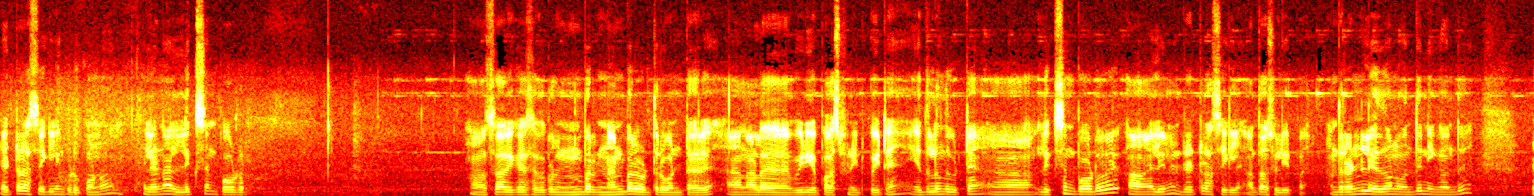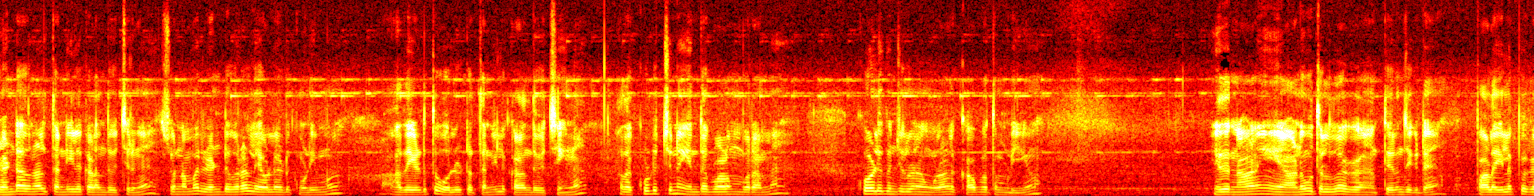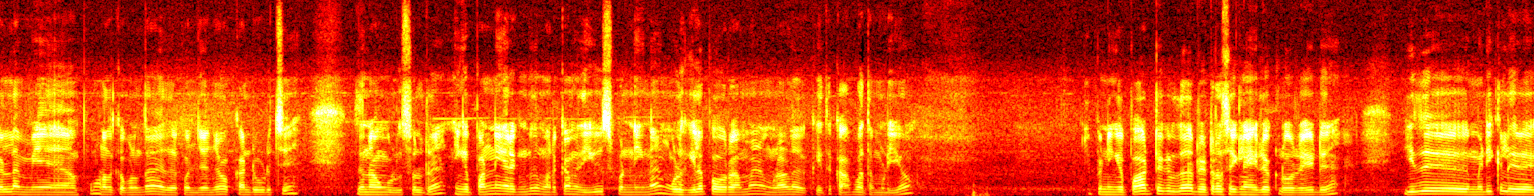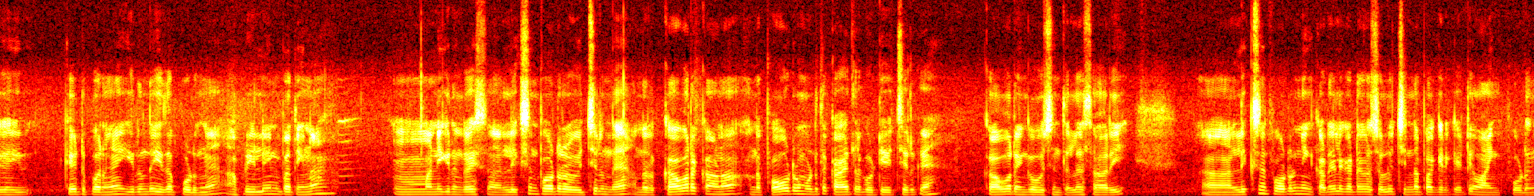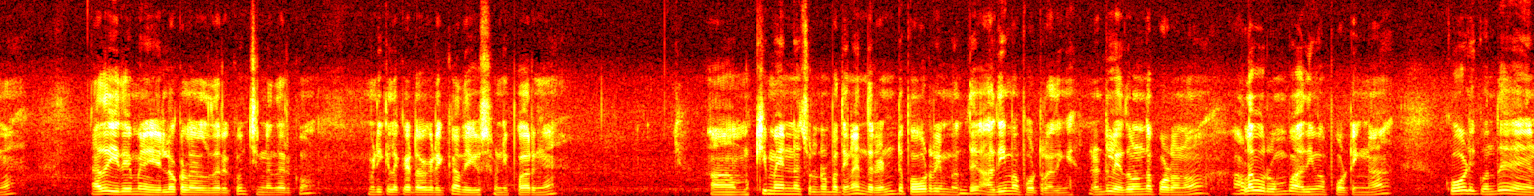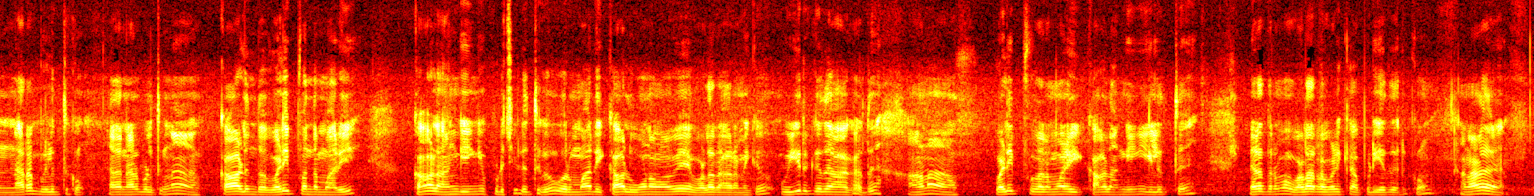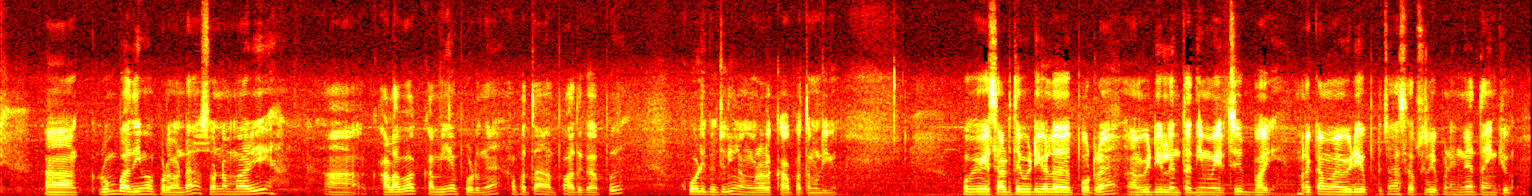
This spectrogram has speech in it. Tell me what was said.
டெட்ராசைக்ளின் கொடுக்கணும் இல்லைன்னா லெக்ஸன் பவுடர் சாரி கேஸ் அதுக்குள்ள நண்பர் நண்பர் ஒருத்தர் வந்துட்டார். அதனால் வீடியோ பாஸ் பண்ணிட்டு போயிட்டேன். எதுலேருந்து விட்டேன்? லெக்ஸன் பவுடர் இல்லைன்னா டெட்ராசைக்கிள் அதான் சொல்லியிருப்பேன். அந்த ரெண்டில் ஏதோ ஒன்று வந்து நீங்கள் வந்து ரெண்டாவது நாள் தண்ணியில் கலந்து வச்சுருங்க. சொன்ன மாதிரி ரெண்டு விரல் எவ்வளோ எடுக்க முடியுமோ அதை எடுத்து ஒரு லிட்டர் தண்ணியில் கலந்து வச்சிங்கன்னா அதை குடிச்சுன்னா எந்த ப்ராப்ளமும் வராமல் கோழி குஞ்சுகளை உங்களால் காப்பாற்ற முடியும். இதை நானே என் அனுபவத்தில் தான் க- தெரிஞ்சுக்கிட்டேன். பல இழப்புகள்லாம் மே போனதுக்கப்புறம் தான் இதை கொஞ்சம் கொஞ்சம் கண்டுபிடிச்சி இதை நான் உங்களுக்கு சொல்கிறேன் நீங்கள் பண்ணை இறக்கும்போது மறக்காமல் இதை யூஸ் பண்ணிங்கன்னா உங்களுக்கு இழப்பு வராமல் உங்களால் இதை காப்பாற்ற முடியும். இப்போ நீங்கள் பாட்டுக்கிறதா ரெட்ரோசைக்ளின் ஹைட்ரோக்ளோரைடு இது மெடிக்கல் கேட்டு பாருங்கள் இருந்தால் இதை போடுங்க. அப்படி இல்லைன்னு பார்த்தீங்கன்னா ம், மன்னிக்கணும் கைஸ் லிக்ஸன் பவுடர் வச்சுருந்தேன். அந்த கவரை காணோம். அந்த பவுடர் மட்டும் தான் காயத்தில் கொட்டி வச்சுருக்கேன். கவர் எங்கே வச்சுன்னு தெரியல சாரி லிக்ஸன் பவுடர் நீங்கள் கடையில் கட்டாக சொல்லி. சின்ன பாக்கெட் கேட்டு வாங்கி போடுங்க. அது இதேமாதிரி எல்லோ கலரில் தான் இருக்கும் சின்னதாக இருக்கும். மெடிக்கலில் கேட்டால் கிடைக்கும் அதை யூஸ் பண்ணி பாருங்கள் முக்கியமாக என்ன சொல்கிறேன் பார்த்தீங்கன்னா இந்த ரெண்டு பவுடரையும் வந்து அதிகமாக போட்டுறாதீங்க. ரெண்டில் எதோ ஒன்று தான் போடணும். அளவு ரொம்ப அதிகமாக போட்டிங்கன்னா கோழிக்கு வந்து நரம்பு இழுத்துக்கும். அதை நரம்பு இழுத்துக்குன்னா கால் இந்த வலிப்பு வந்த மாதிரி கால் அங்கேயும் இங்கேயும் பிடிச்சி இழுத்துக்கும். ஒரு மாதிரி கால் ஊனமாகவே வளர ஆரம்பிக்கும். உயிருக்கு இது ஆகாது. ஆனால் வலிப்பு வர மாதிரி கால் அங்கேயும் இங்கேயும் இழுத்து நிரந்தரமாக வளர்கிற வரைக்கும் அப்படியே தான் இருக்கும். அதனால் ரொம்ப அதிகமாக போட வேண்டாம். சொன்ன மாதிரி அளவாக கம்மியாக போடுங்க. அப்போ தான் பாதுகாப்பு கோழி குஞ்சுகள் உங்களால் காப்பாற்ற முடியும். ஓகே சார் அடுத்த வீடியோவில் போடுறேன். வீடியோ லென்த் அதிகமாகிடுச்சு பாய் மறக்காமல் வீடியோ பிடிச்சா சப்ஸ்கிரைப் பண்ணிடுங்க தேங்க்யூ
